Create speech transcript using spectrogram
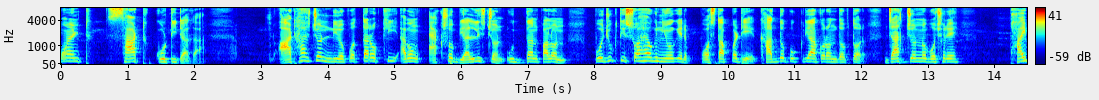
পয়েন্ট ষাট কোটি টাকা। আঠাশ জন নিরাপত্তারক্ষী এবং একশো বিয়াল্লিশ জন উদ্যান পালন প্রযুক্তি সহায়ক নিয়োগের প্রস্তাব পাঠিয়ে খাদ্য প্রক্রিয়াকরণ দপ্তর, যার জন্য বছরে ফাইভ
